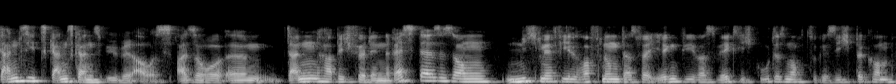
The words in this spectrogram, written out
dann sieht es ganz, ganz übel aus. Also ähm, dann habe ich für den Rest der Saison nicht mehr viel Hoffnung, dass wir irgendwie was wirklich Gutes noch zu Gesicht bekommen.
